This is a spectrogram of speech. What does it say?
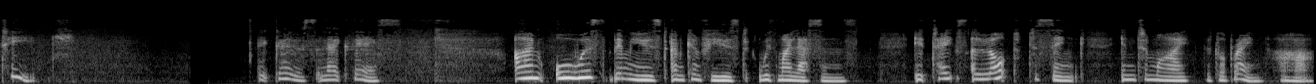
teach. It goes like this. I'm always bemused and confused with my lessons. It takes a lot to sink into my little brain. Haha.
